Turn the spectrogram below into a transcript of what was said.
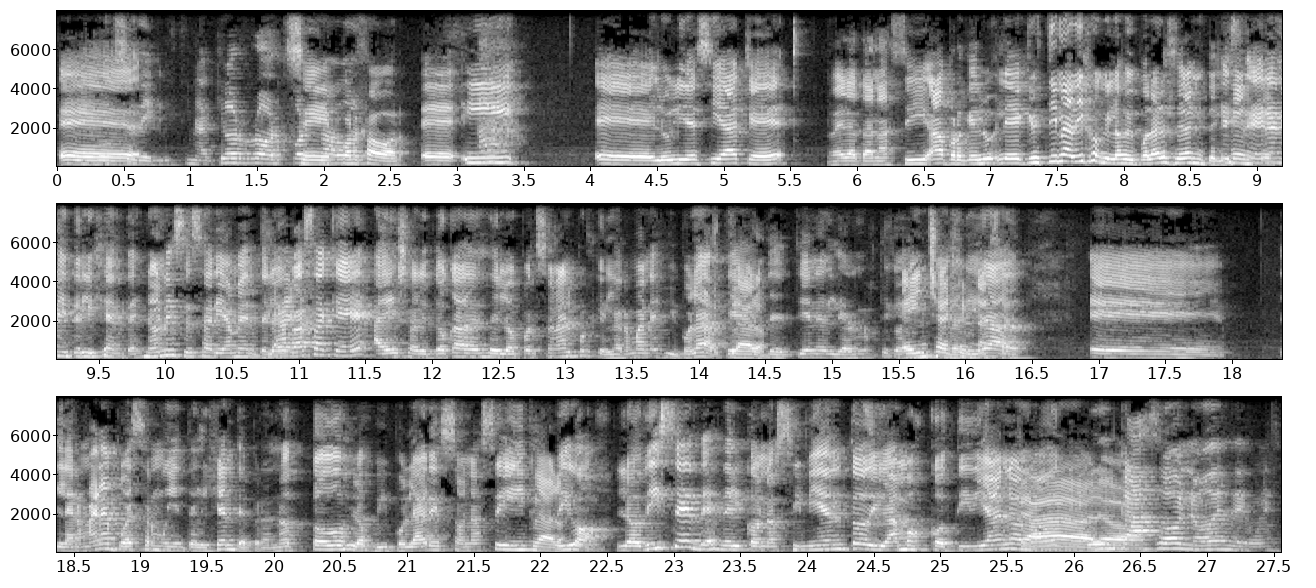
Eh, Goce de Cristina, qué horror, por sí, favor. por favor. Eh, y eh, Luli decía que no era tan así. Ah, porque Lu- le- Cristina dijo que los bipolares eran Es- inteligentes. Eran inteligentes, no necesariamente. Lo que Claro. pasa que a ella le toca desde lo personal porque la hermana es bipolar, tiene, Claro. de- tiene el diagnóstico E hincha de bipolaridad. gimnasia. Eh, la hermana puede ser muy inteligente, pero no todos los bipolares son así. Claro. Digo, lo dice desde el conocimiento, digamos, cotidiano, Claro. ¿no? Un caso, no desde un estudio.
